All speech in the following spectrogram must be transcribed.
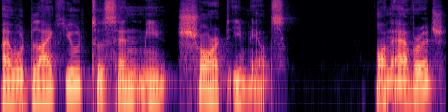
I would like you to send me short emails. On average,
